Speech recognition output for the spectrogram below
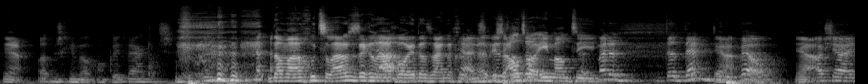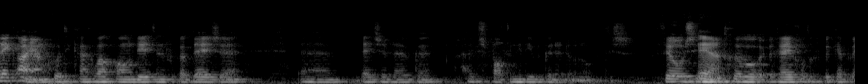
Ja. Wat misschien wel gewoon kutwerk is. dan maar een goed salaris tegen Ja. gooien, dan zijn er, Ja, is er dat- altijd wel iemand die... Maar dat, dat denkt natuurlijk wel. Ja. Als jij denkt, oh ja, maar goed, ik krijg wel gewoon dit en ik heb deze, ehm, deze leuke uitspattingen die we kunnen doen. Of het is veel is heel goed geregeld. Of ik, heb,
